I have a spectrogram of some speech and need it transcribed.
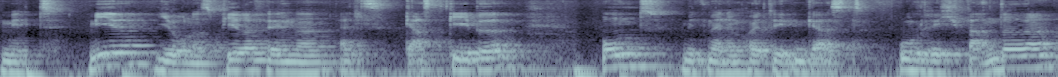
mit mir, Jonas Piererfellner, als Gastgeber und mit meinem heutigen Gast Ulrich Wanderer.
